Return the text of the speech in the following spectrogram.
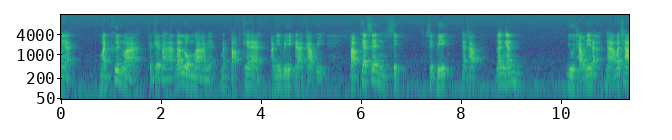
เนี่ยมันขึ้นมาสังเกตไหมฮะแล้วลงมาเนี่ยมันปรับแค่อันนี้วีคนะกราฟวีคปรับแค่เส้น 10 10วีคนะครับแล้วงั้นอยู่แถวนี้แหละนะเมื่อเช้า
